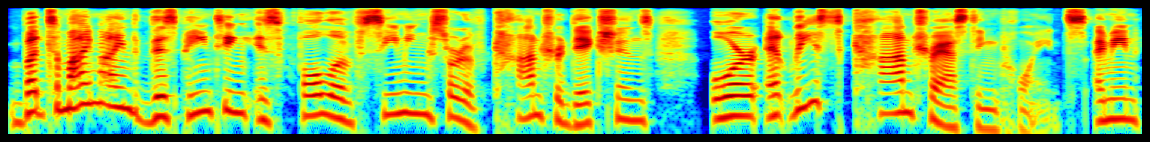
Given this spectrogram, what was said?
But to my mind, this painting is full of seeming sort of contradictions or at least contrasting points. I mean,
